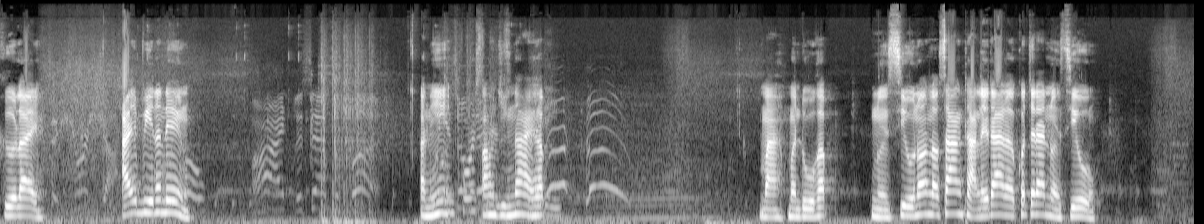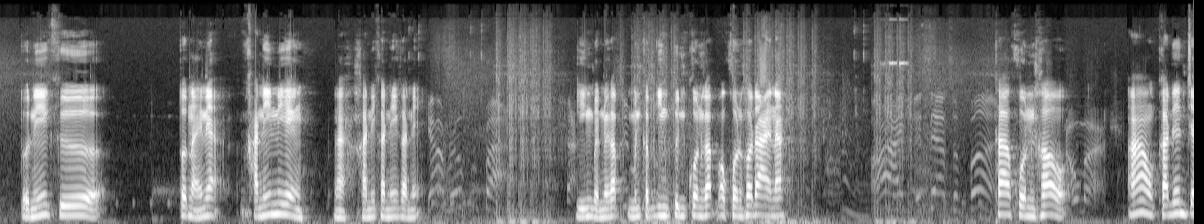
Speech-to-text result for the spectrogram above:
คืออะไรไอบีนั่นเอง อันนี้เอา Reinforcements ยิงได้ครับ ready. มามาดูครับหน่วยซิลเนาะเราสร้างฐานเรดาร์เราก็จะได้หน่วยซิลตัวนี้คือตัวไหนเนี่ยคันนี้นี่เอง นะคันนี้คันนี้คันนี้ ยิงแบบนี้ครับเหมือนกับยิงปืนกลครับเอาคนเข้าได้นะ ถ้าคนเข้าอ้าวการเดียนใจ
